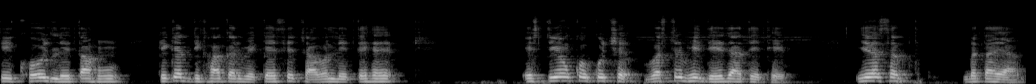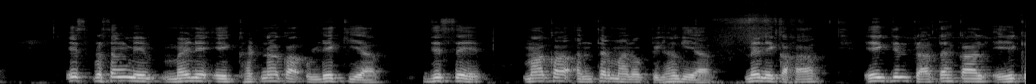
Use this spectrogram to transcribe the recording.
की खोज लेता हूँ? टिकट दिखाकर वे कैसे चावल लेते हैं? स्त्रियों को कुछ वस्त्र भी दे जाते थे। यह सब बताया। इस प्रसंग में मैंने एक घटना का उल्लेख किया, जिससे माँ का अंतर मानव पिघल गया। मैंने कहा, एक दिन प्रातःकाल एक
